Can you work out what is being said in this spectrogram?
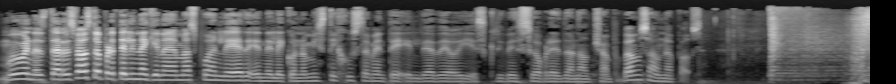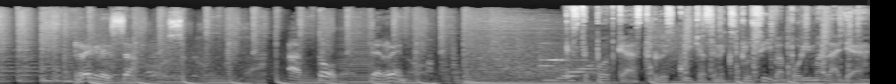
Muy buenas tardes. Fausto Pretelina, quien además pueden leer en El Economista y justamente el día de hoy escribe sobre Donald Trump. Vamos a una pausa. Regresamos a todo terreno. Este podcast lo escuchas en exclusiva por Himalaya.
